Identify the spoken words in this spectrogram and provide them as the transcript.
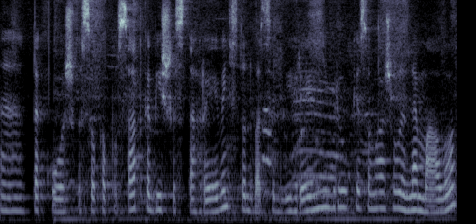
е, також висока посадка, більше 100 гривень, 122 гривні брюки заважили, немало.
